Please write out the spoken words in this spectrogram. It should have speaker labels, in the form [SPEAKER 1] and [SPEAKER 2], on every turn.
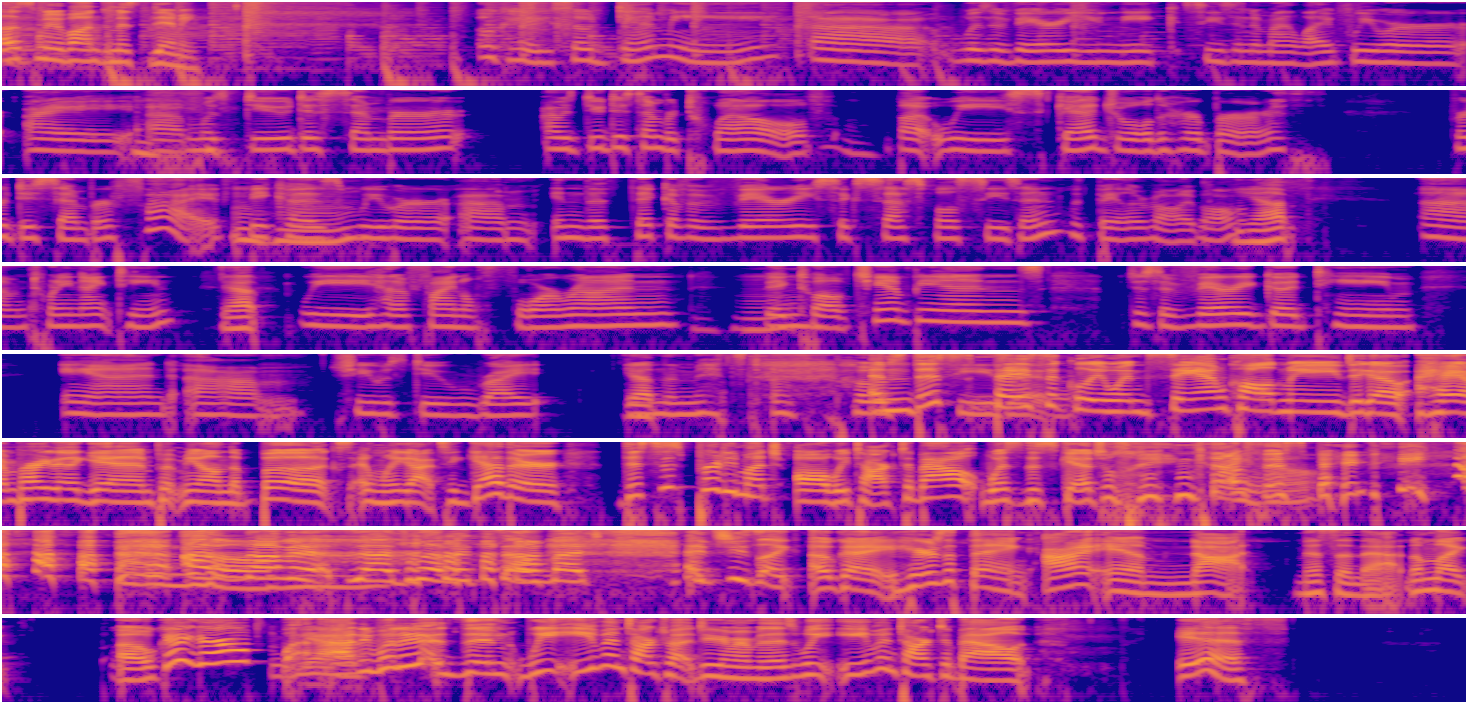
[SPEAKER 1] Right, let's move on to Miss Demi.
[SPEAKER 2] Okay, so Demi uh, was a very unique season in my life. We were, I um, was due December, I was due December 12, but we scheduled her birth for December 5 because
[SPEAKER 1] Mhm.
[SPEAKER 2] we were um, in the thick of a very successful season with Baylor Volleyball.
[SPEAKER 1] Yep.
[SPEAKER 2] Um, 2019.
[SPEAKER 1] Yep.
[SPEAKER 2] We had a Final Four run, Big
[SPEAKER 1] Mhm.
[SPEAKER 2] 12 champions, just a very good team. And um, she was due right
[SPEAKER 1] Yep.
[SPEAKER 2] in the midst of post
[SPEAKER 1] And this basically when Sam called me to go, Hey, I'm pregnant again, put me on the books, and we got together, this is pretty much all we talked about was the scheduling
[SPEAKER 2] I
[SPEAKER 1] of this baby.
[SPEAKER 2] I
[SPEAKER 1] I love it. I love it so much. And she's like, Okay, here's the thing. I am not missing that. And I'm like, Okay, girl.
[SPEAKER 2] Yeah.
[SPEAKER 1] How do you put it? Then we even talked about, do you remember this? We even talked about if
